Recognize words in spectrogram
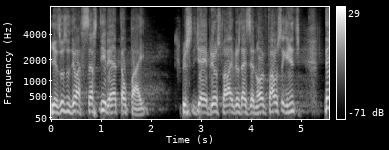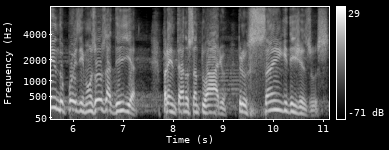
Jesus nos deu acesso direto ao Pai. Por isso, de Hebreus fala, Hebreus 10, 19, fala o seguinte: tendo, pois, irmãos, ousadia para entrar no santuário pelo sangue de Jesus.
